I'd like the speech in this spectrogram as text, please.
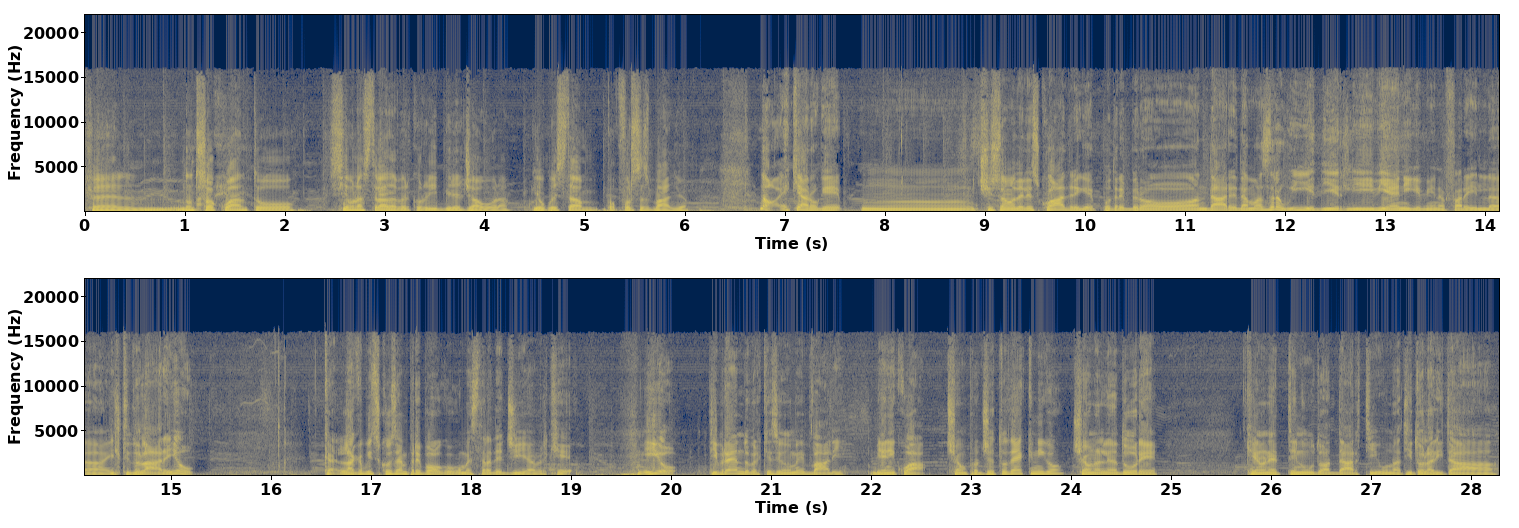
Cioè, non so quanto sia una strada percorribile già ora. Io questa forse sbaglio. No, è chiaro che mm, ci sono delle squadre che potrebbero andare da Masraoui e dirgli vieni che viene a fare il, il titolare. Io la capisco sempre poco come strategia perché io ti prendo perché secondo me vali, vieni qua, c'è un progetto tecnico, c'è un allenatore che non è tenuto a darti una titolarità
